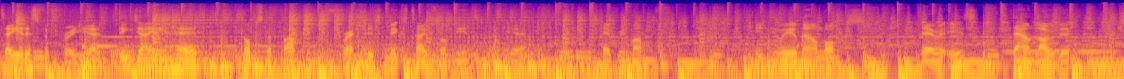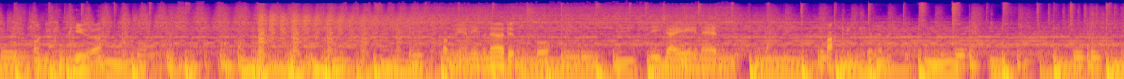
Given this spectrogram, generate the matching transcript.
Tell you this for free, yeah? DJ Ian Head drops the fucking freshest mixtapes on the internet, yeah? Every month. In your email box. There it is. Download it on your computer. Probably ain't even heard it before. DJ Ian Head fucking killing it.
